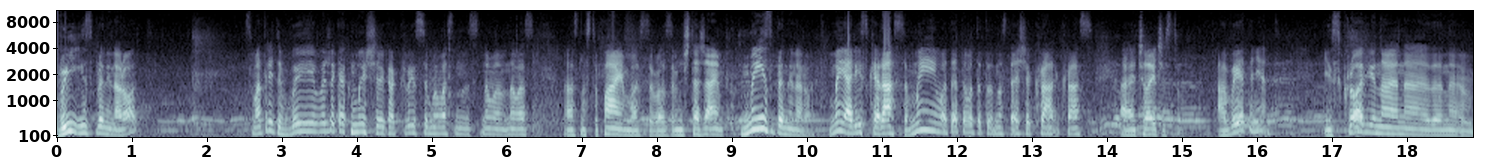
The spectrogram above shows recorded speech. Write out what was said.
вы избранный народ, смотрите, вы, вы же как мыши, как крысы, мы вас, на, на вас, на вас наступаем, вас, вас уничтожаем. Мы избранный народ, мы арийская раса, мы вот это вот это настоящее кра, крас э, человечества. А вы это нет. И с кровью на, на, на,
